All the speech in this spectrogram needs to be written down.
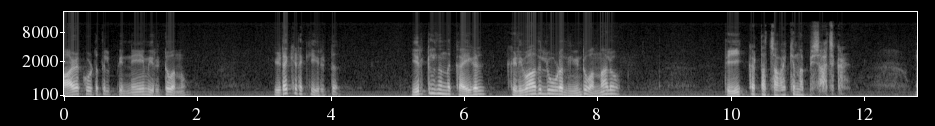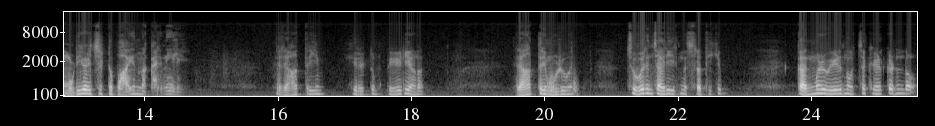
വാഴക്കൂട്ടത്തിൽ പിന്നെയും ഇരുട്ട് വന്നു. ഇടയ്ക്കിടയ്ക്ക് ഇരുട്ട്. ഇരുട്ടിൽ നിന്ന് കൈകൾ കിളിവാതിലൂടെ നീണ്ടു വന്നാലോ? തീക്കട്ട ചവയ്ക്കുന്ന പിശാചുക്കൾ മുടിയഴിച്ചിട്ട് പായുന്ന കരിനീലി. രാത്രിയും ഇരുട്ടും പേടിയാണ്. രാത്രി മുഴുവൻ ചുവരും ചാരിയിരുന്ന് ശ്രദ്ധിക്കും. കന്മഴ വീഴുന്ന ഒച്ച കേൾക്കണ്ടോ?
